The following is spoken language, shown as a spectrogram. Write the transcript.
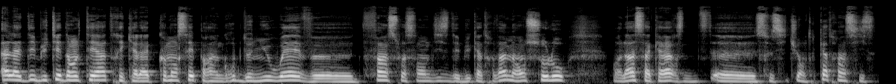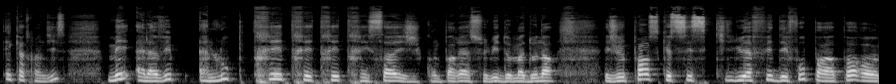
elle a débuté dans le théâtre et qu'elle a commencé par un groupe de new wave euh, fin 70 début 80 mais en solo. Voilà sa carrière euh, se situe entre 86 et 90 mais elle avait un look très très très très sage comparé à celui de Madonna. Et je pense que c'est ce qui lui a fait défaut par rapport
